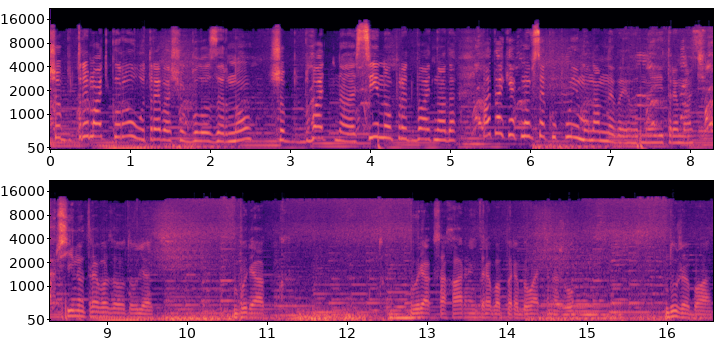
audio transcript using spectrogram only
Щоб тримати корову, треба, щоб було зерно, щоб дбати на сіно придбати треба. А так як ми все купуємо, нам не вигодно її тримати. Сіно треба заготовляти. Буряк. Буряк сахарний треба перебивати на жлоб. Дуже багато.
